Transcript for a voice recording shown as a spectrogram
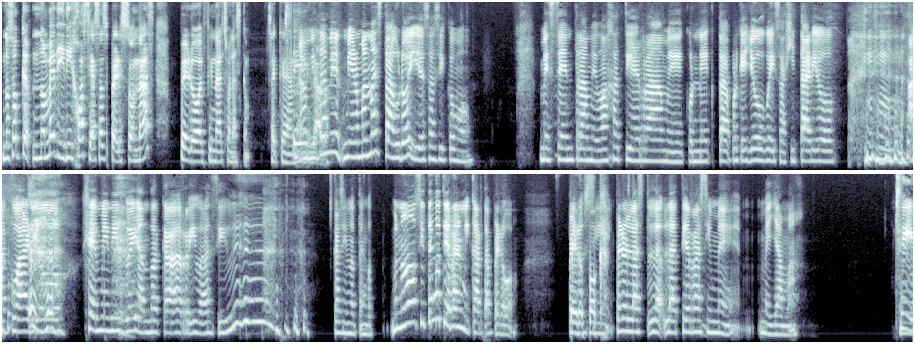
no, so que, no me dirijo hacia esas personas, pero al final son las que se quedan. Sí. a mí lado. también, mi hermana es Tauro y es así como me centra, me baja a tierra, me conecta, porque yo, güey, Sagitario, Acuario, Géminis, güey, ando acá arriba así. Casi no tengo, no, sí tengo tierra en mi carta, pero Pero sí, poca. pero las- la, la tierra sí me, me llama. Sí,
